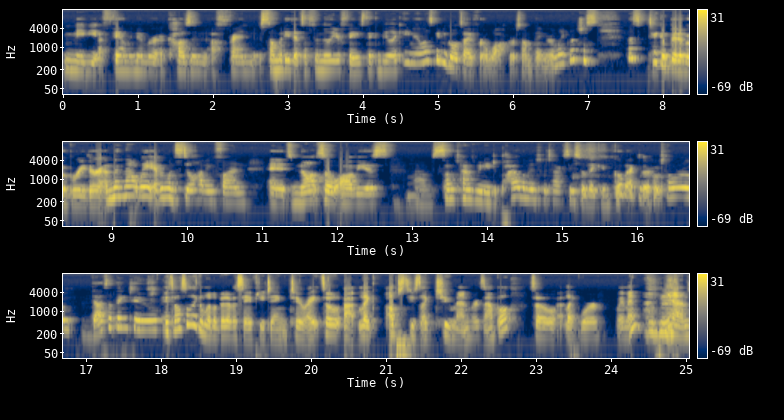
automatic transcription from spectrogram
maybe a family member, a cousin, a friend, somebody that's a familiar face that can be like, hey man, let's maybe go outside for a walk or something. Or like, let's just, let's take a bit of a breather. And then that way everyone's still having fun and it's not so obvious. Um, sometimes we need to pile them into a taxi so they can go back to their hotel room. That's a thing too. It's also like a little bit of a safety thing too, right? So, uh, like, I'll just use like two men, for example. So, like, we're women, and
